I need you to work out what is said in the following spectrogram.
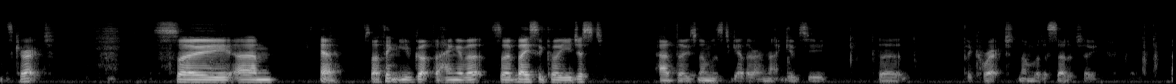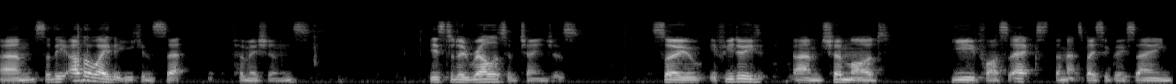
That's correct. So um, yeah, so I think you've got the hang of it. So basically, you just add those numbers together, and that gives you the the correct number to set it to. Um, so the other way that you can set permissions is to do relative changes. So if you do um, chmod u plus x, then that's basically saying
